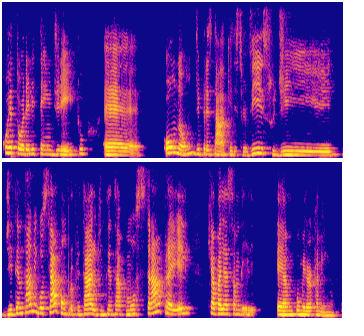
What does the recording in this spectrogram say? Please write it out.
corretor ele tem o direito é, ou não de prestar aquele serviço, de, de tentar negociar com o proprietário, de tentar mostrar para ele que a avaliação dele é o melhor caminho.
